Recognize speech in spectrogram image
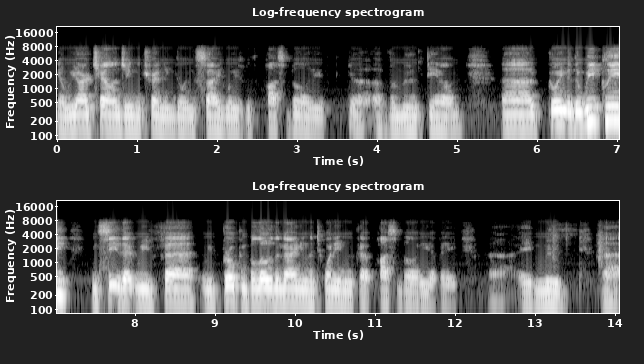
know we are challenging the trend and going sideways with the possibility of, of a move down. going to the weekly, you can see that we've uh, we've broken below the 9 and the 20 and we've got a possibility of a, uh, a move uh,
